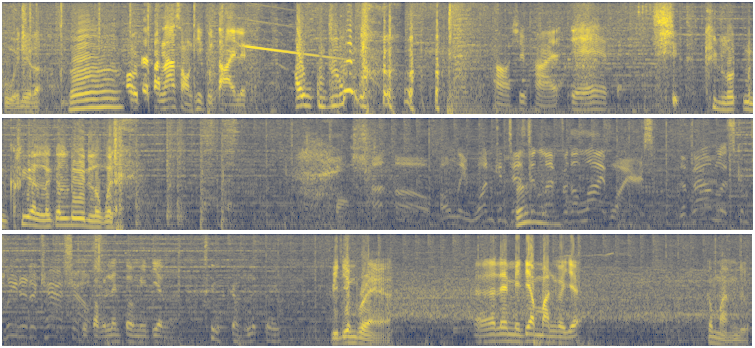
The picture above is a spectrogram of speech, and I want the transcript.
กูไอ้นี่ละเออเอาแต่ปาหน้าสองทีกูตายเลยเอากูล่วง อ้าวชิบหายเอ๊ะแต่ขึ้นรถมันเคลื่อนแล้วก็ลื่นลงไปเลย contestant left for the live wires. The Boundless completed a cash กู out. กลับไปเล่นตัวมีเดียมกลับไปเล่นตัวมีเดียมแรเออเล่นมีเดียมมันกว่าเยอะก็มันอยู่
